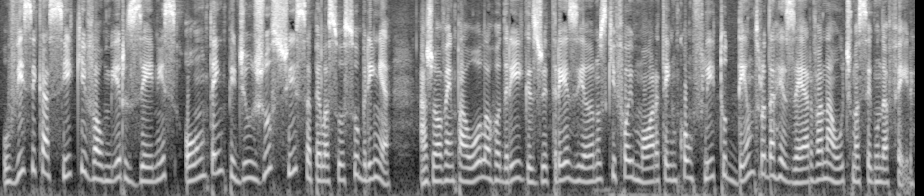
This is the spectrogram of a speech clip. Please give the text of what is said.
O vice-cacique Valmir Zenes ontem pediu justiça pela sua sobrinha, a jovem Paola Rodrigues, de 13 anos, que foi morta em conflito dentro da reserva na última segunda-feira.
